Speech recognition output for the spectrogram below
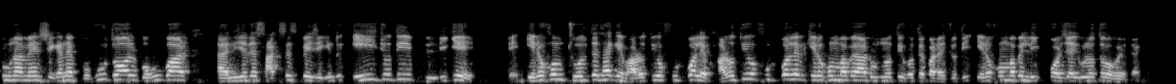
টুর্নামেন্ট সেখানে বহু দল বহুবার নিজেদের সাকসেস পেয়েছে। কিন্তু এই যদি লিগে এরকম চলতে থাকে ভারতীয় ফুটবলে ভারতীয় ফুটবলের কীরকম ভাবে আর উন্নতি হতে পারে? যদি এরকম ভাবে লিগ পর্যায়গুলোতেও হয়ে থাকে।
